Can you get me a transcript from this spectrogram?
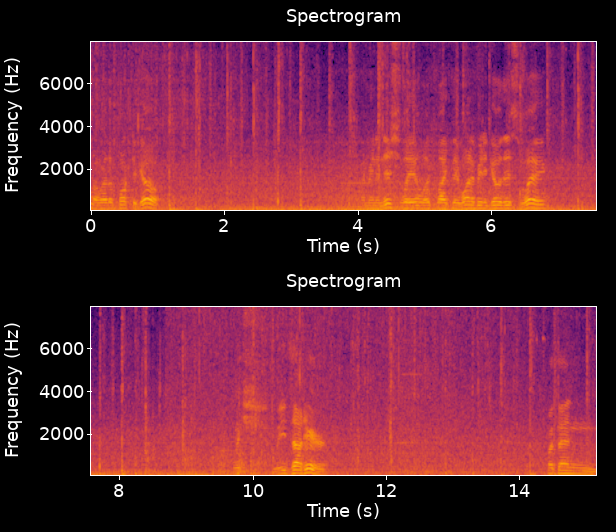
Don't know where the fuck to go. I mean, initially it looked like they wanted me to go this way. Which leads out here. But then,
